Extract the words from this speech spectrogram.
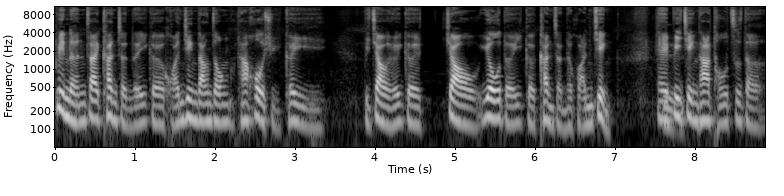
病人在看诊的一个环境当中，他或许可以比较有一个较优的一个看诊的环境。因为毕竟他投资的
